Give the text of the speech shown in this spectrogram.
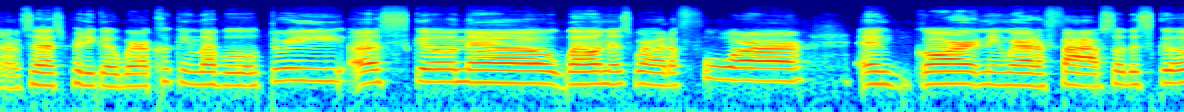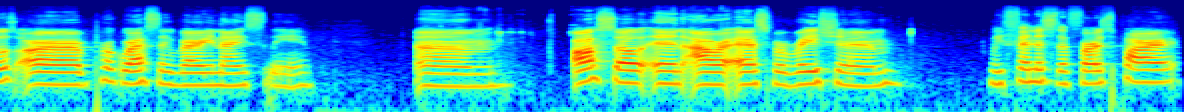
Um, so that's pretty good. We're a cooking level three uh, skill now. Wellness, we're at a four. And gardening, we're at a five. So the skills are progressing very nicely. Um, also, in our aspiration, we finished the first part.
